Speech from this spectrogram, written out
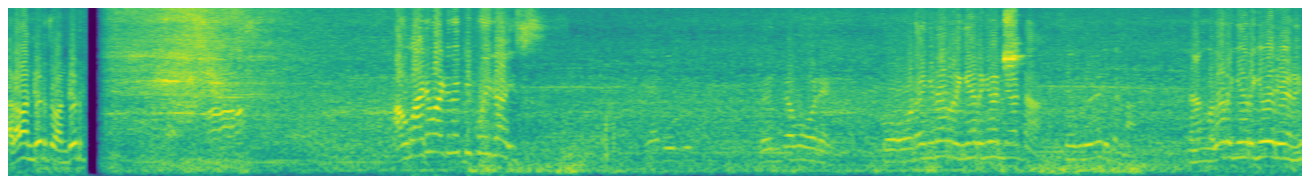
എടാ വണ്ടി എടുത്തു വണ്ടി എടുത്തു. അവന്മാര് വഴി തെറ്റിപ്പോയി ഗൈസ് എന്റെ മോനെ. കോട ഇങ്ങനെ ഇറങ്ങി ഇറങ്ങി വന്നാട്ടാ ഞങ്ങൾ ഇറങ്ങി ഇറങ്ങി വരികയാണ്.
